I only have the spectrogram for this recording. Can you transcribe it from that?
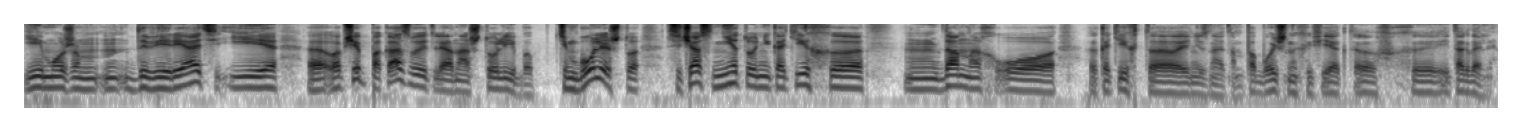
ей можем доверять и э, вообще показывает ли она что-либо? Тем более, что сейчас нету никаких э, данных о каких-то, я не знаю, там побочных эффектах и так далее.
